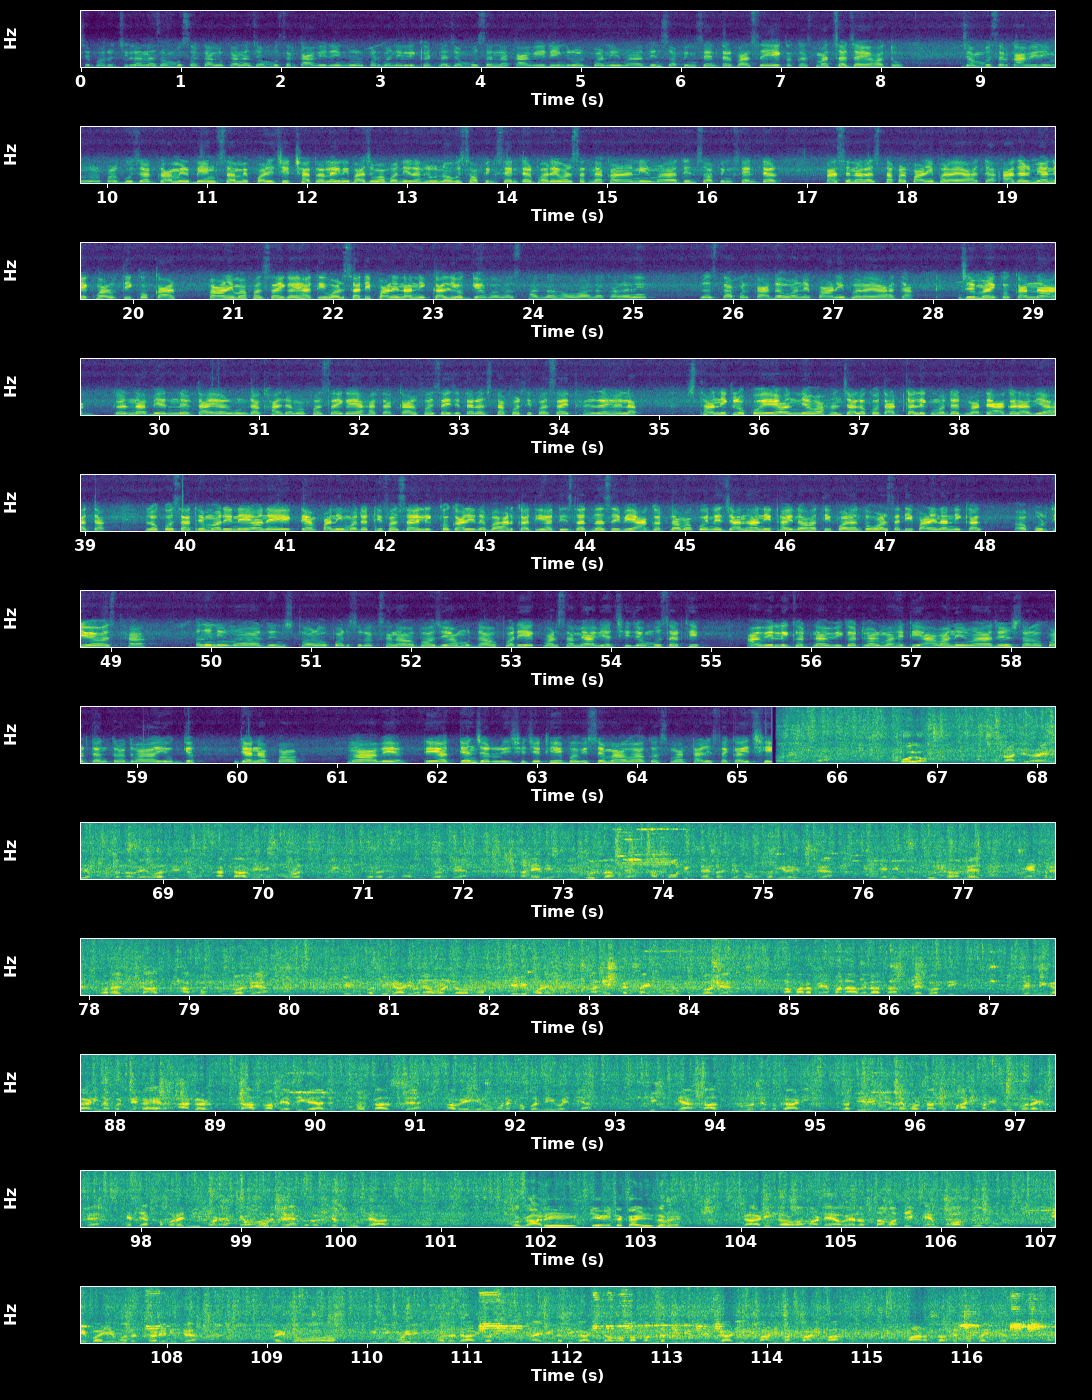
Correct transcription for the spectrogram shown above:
છે ભરૂચ જિલ્લાના જંબુસર તાલુકાના જંબુસર કાવી રિંગ રોડ પર બનેલી ઘટના. જંબુસરના કાવી રિંગ રોડ પર નિર્માણાધીન શોપિંગ સેન્ટર પાસે એક અકસ્માત સર્જાયો હતો. જંબુસર કાવી રિંગ રોડ પર ગુજરાત ગ્રામીણ બેંક સામે પરિચિત છાત્રાલયની બાજુમાં બની રહેલું નવું શોપિંગ સેન્ટર ભારે વરસાદના કારણે નિર્માણાધીન શોપિંગ સેન્ટર પાસેના રસ્તા પર પાણી ભરાયા હતા. આ દરમિયાન એક મારુતિ ઇકો કાર પાણીમાં ફસાઈ ગઈ હતી. વરસાદી પાણીના નિકાલ યોગ્ય વ્યવસ્થા ન હોવાના કારણે રસ્તા પર કાદવ અને પાણી ભરાયા હતા. જેમાં ઇકો કારના આગળના બેનને ટાયર ઊંડા ખાડામાં ફસાઈ ગયા હતા. કાર ફસાઈ જતા રસ્તા પરથી પસાર થઈ રહેલા સ્થાનિક લોકોએ અન્ય વાહન ચાલકો તાત્કાલિક મદદ માટે આગળ આવ્યા હતા. લોકો સાથે મળીને અને એક ટેમ્પાની મદદથી ફસાયેલી ઇકો ગાડીને બહાર કાઢી હતી. સદનસીબે આ ઘટનામાં કોઈને જાનહાનિ થઈ ન હતી, પરંતુ વરસાદી પાણીના નિકાલ, અપૂરતી વ્યવસ્થા અને નિર્માણાધીન સ્થળો પર સુરક્ષાના અભાવ જેવા મુદ્દાઓ ફરી એકવાર સામે આવ્યા છે. જંબુસરથી આવેલી ઘટના વિગતવાર માહિતી આવા નિર્માણાધીન સ્થળો પર તંત્ર દ્વારા યોગ્ય ધ્યાન આપવામાં આવે તે અત્યંત જરૂરી છે જેથી ભવિષ્યમાં આવા અકસ્માત ટાળી શકાય છે. બોલો. હું રાજી સાહેબ જંબુસરનો રહેવાસી છું. આ કાવી રિંગ રોડ જ રિંગ રોડ પર જ અમારું ઘર છે. અને એની બિલકુલ સામે આ શોપિંગ સેન્ટર જે નવું બની રહ્યું છે એની બિલકુલ સામે જ એન્ટ્રન્સ પર જ કાચ આખો ખુલ્લો છે. જેથી બધી ગાડીઓને અવર જવરમાં મુશ્કેલી પડે છે. અને એક જ સાઈડનો રોડ ખુલ્લો છે. અમારા મહેમાન આવેલા હતા અંકલેશ્વરથી જેમની ગાડીના બંને ટાયર આગળ કાસમાં પેસી ગયા છે. જૂનો કાચ છે હવે એ લોકોને ખબર નહીં હોય ત્યાં. કે ત્યાં કાસ ખુલ્લો છે તો ગાડી જતી રહી છે. અને વરસાદનું પાણી પણ એટલું ભરાયેલું છે કે ત્યાં ખબર જ નહીં પડે કે રોડ છે કે શું છે આગળ. તો ગાડી કેવી રીતે કાઢી તમે? ગાડી કાઢવા માટે હવે રસ્તામાંથી એક ટેમ્પો આવતું હતું. એ ભાઈએ મદદ કરેલી છે. નહીં તો બીજી કોઈ રીતની મદદ આગળથી આવી નથી ગાડી કાઢવામાં પંદરથી વીસ મિનિટ ગાડી પાણીમાં પાણીમાં માણસ સાથે ફસાઈ હતી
